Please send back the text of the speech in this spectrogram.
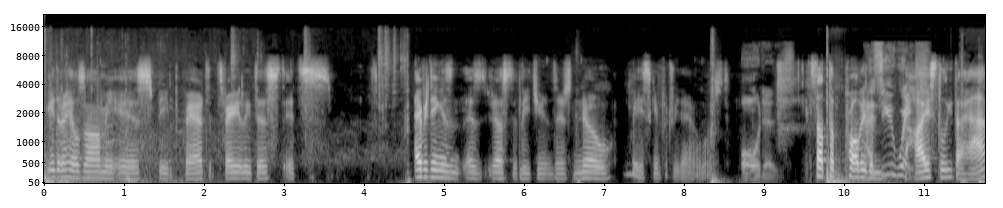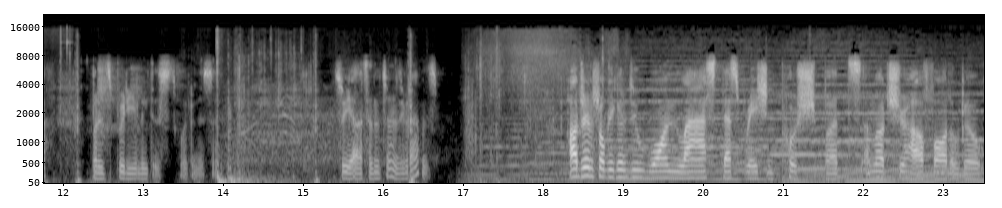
Imrahil's army is being prepared. It's very elitist. It's everything is is just elite units. There's no basic infantry there almost. Orders. It's not the probably the highest elite I have, but it's pretty elitist. What can I say? So yeah, let's end the turn. See what happens. Hadrim's probably gonna do one last desperation push, but I'm not sure how far they'll go.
